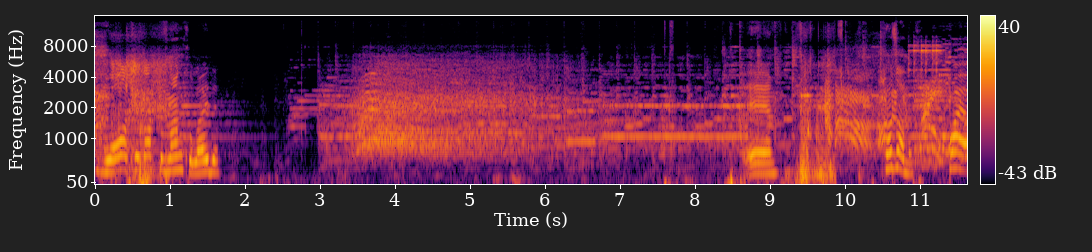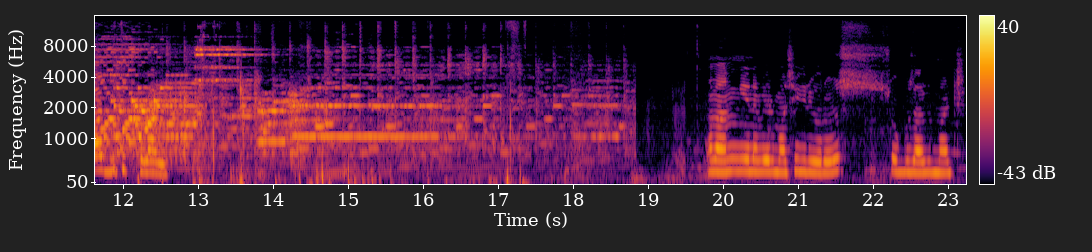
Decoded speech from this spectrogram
Wow, tek attım lan kolaydı. Eee kazandık. Bayağı bir tık kolay. Hemen yeni bir maça giriyoruz. Çok güzel bir maç.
